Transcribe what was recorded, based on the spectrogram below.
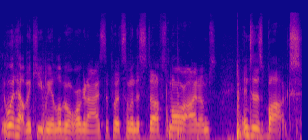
it would help me keep me a little bit more organized to put some of this stuff, smaller items, into this box.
